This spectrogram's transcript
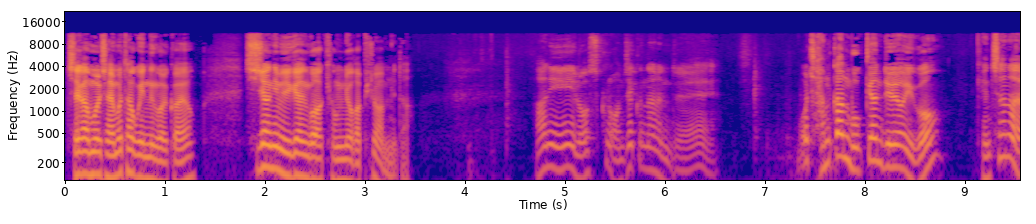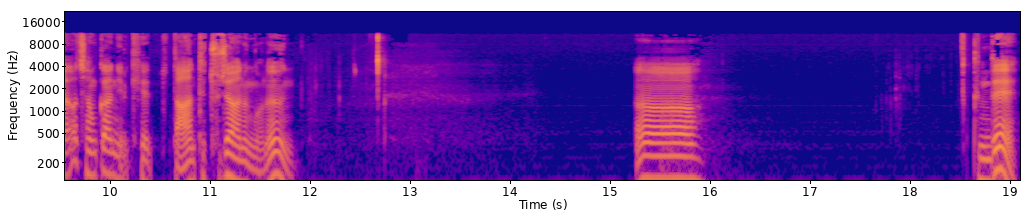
제가 뭘 잘못하고 있는 걸까요? 시장님 의견과 격려가 필요합니다. 아니 로스쿨 언제 끝나는데 뭐 잠깐 못 견뎌요 이거? 괜찮아요 잠깐 이렇게 나한테 투자하는 거는 어 근데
